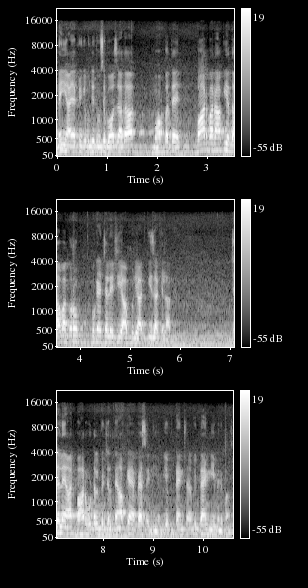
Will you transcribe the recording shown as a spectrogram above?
नहीं आया क्योंकि मुझे तुमसे बहुत ज़्यादा मोहब्बत है। बार बार आप ये दावा करो वो कहे चले जी आप मुझे आज पिज़्ज़ा खिला दें। चलें, आज बाहर होटल पे चलते हैं आप कहें पैसे नहीं है ये टेंशन अभी टाइम नहीं है मेरे पास।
